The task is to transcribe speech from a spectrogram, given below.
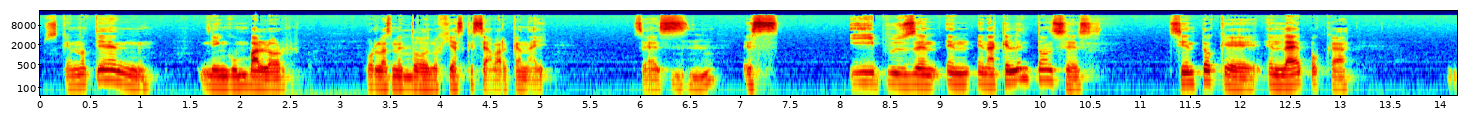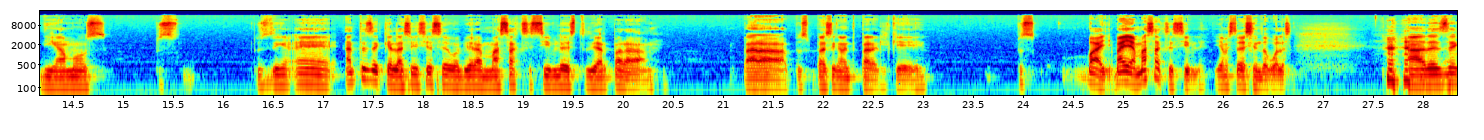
pues, que no tienen ningún valor por las metodologías que se abarcan ahí. O sea, es... es y pues en, en, aquel entonces, siento que en la época, digamos, pues, pues eh, antes de que la ciencia se volviera más accesible de estudiar para, para, pues básicamente para el que, vaya, vaya, más accesible, ya me estoy haciendo bolas. Ah, desde,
